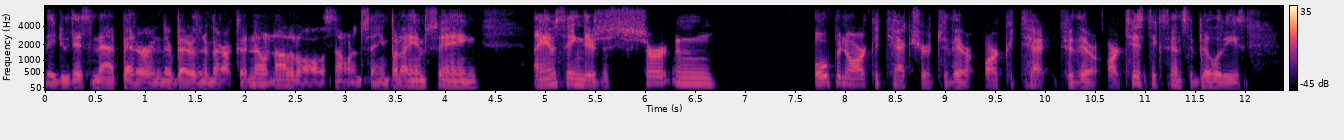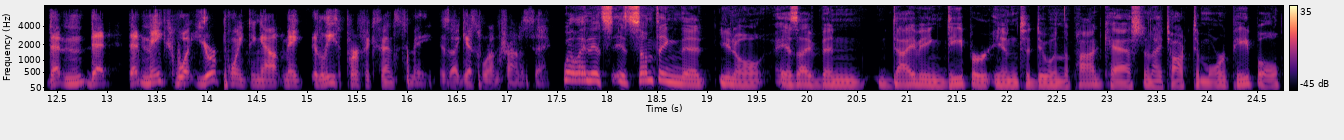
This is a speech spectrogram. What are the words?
they do this and that better and they're better than america. No not at all. That's not what i'm saying. But i am saying i am saying there's a certain open architecture to their architect to their artistic sensibilities that that that makes what you're pointing out make at least perfect sense to me is i guess what i'm trying to say Well, and it's it's something that you know, as I've been diving deeper into doing the podcast, and I talk to more people.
